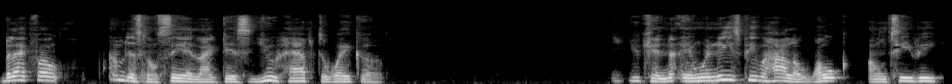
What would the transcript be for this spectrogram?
black folk, I'm just gonna say it like this. You have to wake up. You cannot and when these people holler woke on TV,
